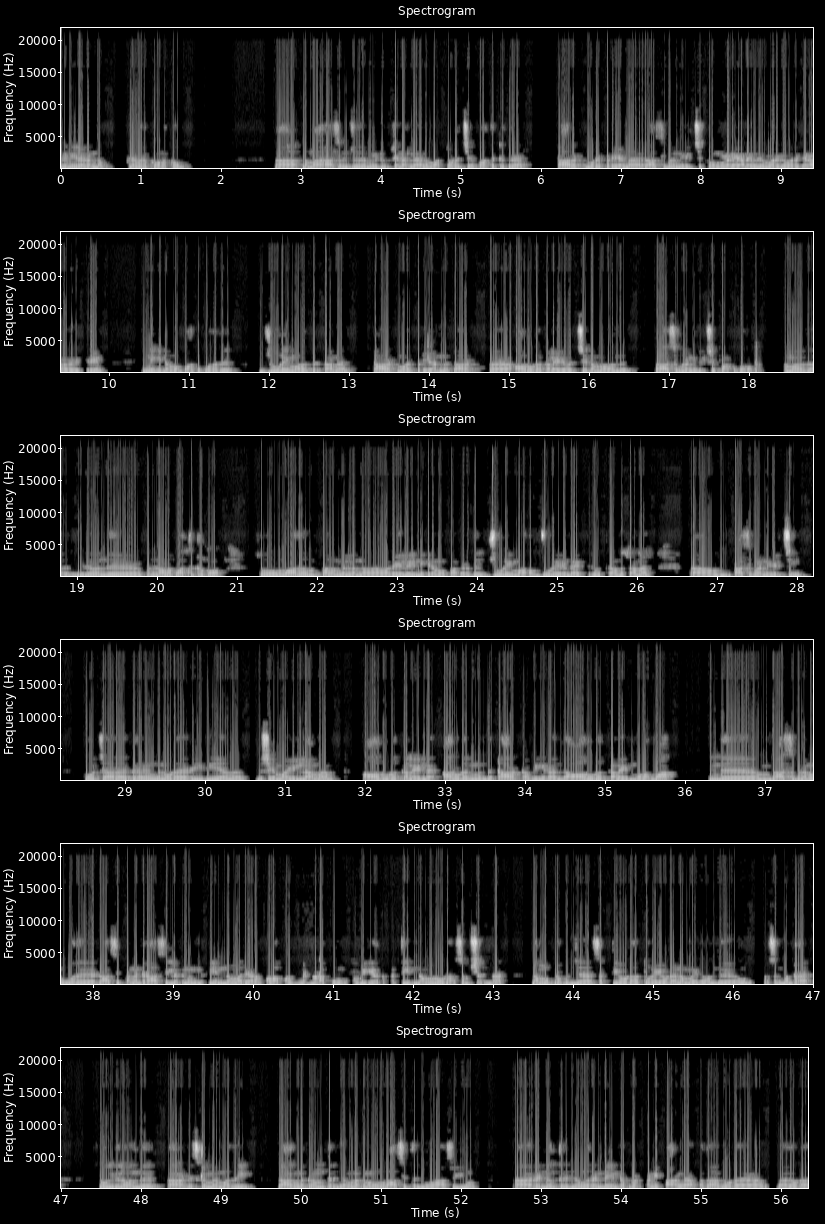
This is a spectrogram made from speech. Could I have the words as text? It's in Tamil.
திருநீலகண்டம் அனைவருக்கும் வணக்கம். நம்ம அசன் ஜோரம் யூடியூப் சேனல்ல நம்ம தொடர்ச்சியாக பார்த்துட்டு இருக்கிற டாரட் முறைப்படியான ராசிபலன் நிகழ்ச்சிக்கு உங்களை அனைவரும் வருக வருக என வரவேற்கிறேன். இன்னைக்கு நம்ம பார்க்க போறது ஜூலை மாதத்திற்கான டாரட் முறைப்படியான டாரட் ஆரோட கலையை வச்சு நம்ம வந்து ராசிபலன் நிகழ்ச்சியை பார்க்க போறோம். நம்ம இதை இதை வந்து கொஞ்ச நாளாக பார்த்துட்டு இருக்கோம் ஸோ மாதம் பலன்கள் அந்த வகையில் இன்னைக்கு நம்ம பார்க்கறது ஜூலை மாதம் ஜூலை ரெண்டாயிரத்தி இருபத்தி நாலுக்கான ராசிபலன் நிகழ்ச்சி. கோச்சார கிரகங்களோட ரீதியான விஷயமா இல்லாம ஆரூட கலையில ஆரூடம் இந்த டாரட் அப்படிங்கிற அந்த ஆரூட கலை மூலமா இந்த ராசி பலன் ஒவ்வொரு ராசி பன்னெண்டு ராசி லக்னங்களுக்கு என்ன மாதிரியான பலாபலன்கள் நடக்கும் அப்படிங்கிறத பத்தி நம்மளோட அசம்ஷன்ல நம்ம பிரபஞ்ச சக்தியோட துணையோட நம்ம இதை வந்து உங்களுக்கு ப்ரெசென்ட் பண்றேன். ஸோ இதுல வந்து டிஸ்கிளைமர் மாதிரி லக்னம் தெரிஞ்சவங்க லக்னமும் ராசி தெரிஞ்சவங்க ராசியும் ரெண்டும் தெரிஞ்சவங்க ரெண்டையும் இன்டர்பிரட் பண்ணி பாருங்க. அப்பதான் அதோட அதோட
